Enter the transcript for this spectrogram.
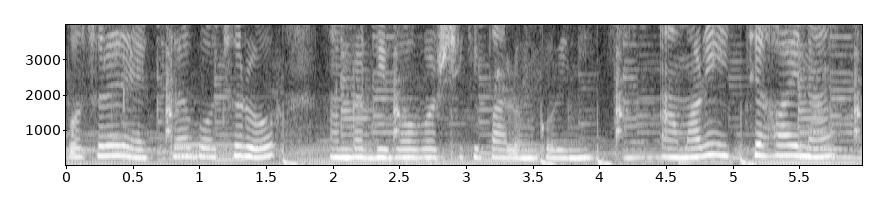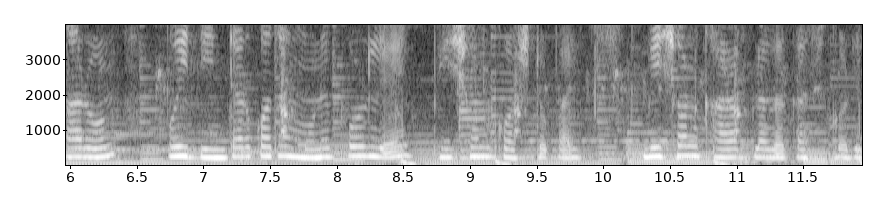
বছরের একটা বছরও আমরা বিবাহবার্ষিকী পালন করিনি। আমারই ইচ্ছে হয় না, কারণ ওই দিনটার কথা মনে পড়লে ভীষণ কষ্ট পায় ভীষণ খারাপ লাগা কাজ করে।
